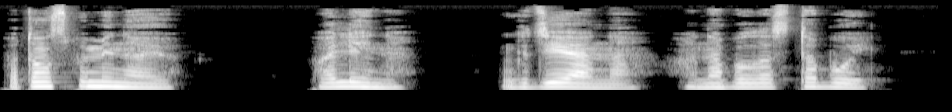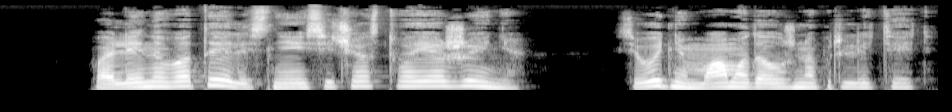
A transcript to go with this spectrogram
Потом вспоминаю. Полина, где она? Она была с тобой. Полина в отеле, с ней сейчас твоя Женя. Сегодня мама должна прилететь.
